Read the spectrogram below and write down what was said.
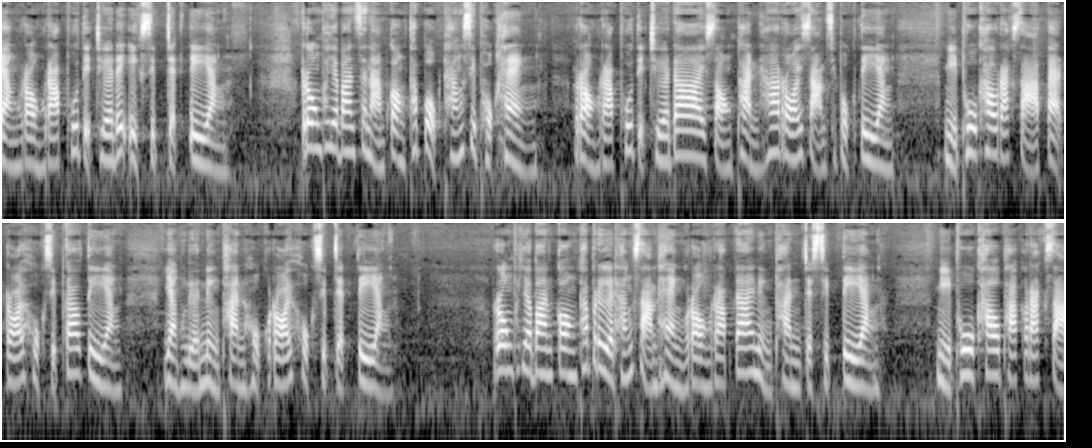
ยังรองรับผู้ติดเชื้อได้อีก 17 เตียง โรงพยาบาลสนามกองทัพบกทั้ง 16 แห่ง รองรับผู้ติดเชื้อได้ 2,536 เตียง มีผู้เข้ารักษา 869 เตียง ยังเหลือ 1,667 เตียง โรงพยาบาลกองทัพเรือทั้ง 3 แห่งรองรับได้ 1,070 เตียง มีผู้เข้าพักรักษา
